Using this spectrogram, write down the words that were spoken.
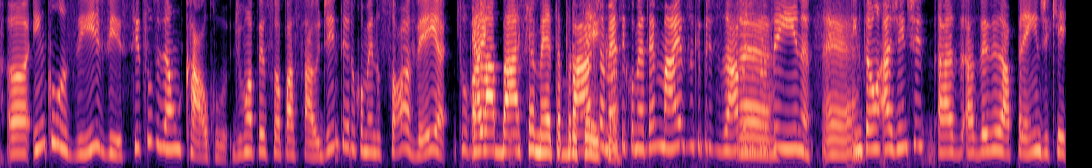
Uh, inclusive, se tu fizer um cálculo de uma pessoa passar o dia inteiro comendo só aveia, tu vai. Ela bate a meta proteica. Bate a meta e come até mais do que precisava é, de proteína. É. Então a gente às, às vezes aprende que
